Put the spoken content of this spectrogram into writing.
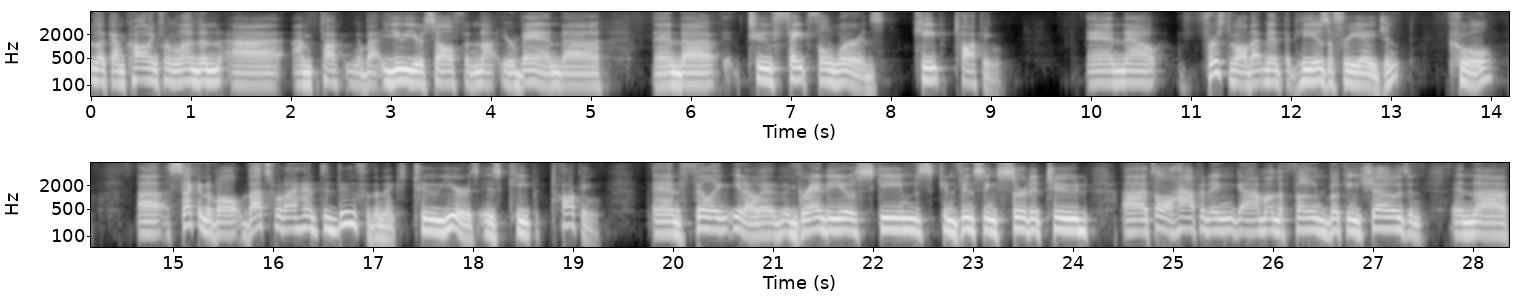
look, I'm calling from London. Uh, I'm talking about you yourself and not your band. And uh, two fateful words keep talking. And now, first of all, that meant that he is a free agent. Cool. Uh, second of all, that's what I had to do for the next two years is keep talking and filling, you know, uh, grandiose schemes, convincing certitude. Uh, it's all happening. I'm on the phone booking shows and and uh,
